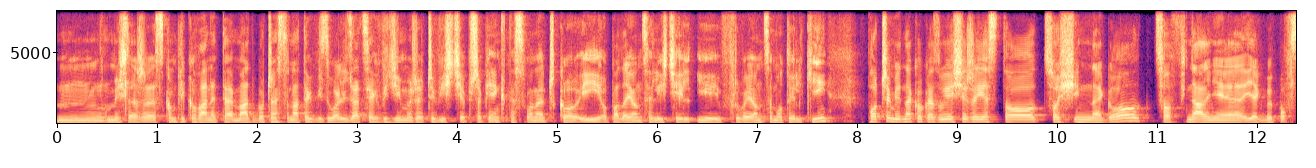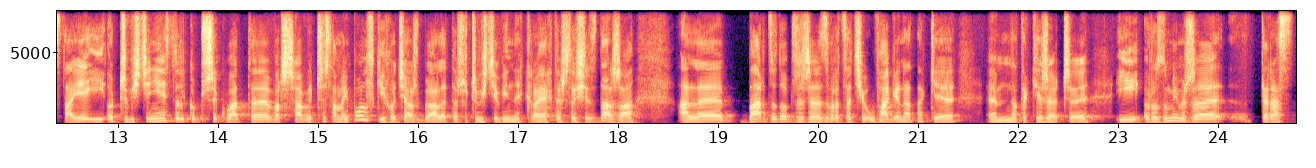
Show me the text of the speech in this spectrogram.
mm, myślę, że skomplikowany temat, bo często na tych wizualizacjach widzimy rzeczywiście przepiękne słoneczko i opadające liście i fruwające motylki, po czym jednak okazuje się, że jest to coś innego, co finalnie jakby powstaje i oczywiście nie jest to tylko przykład e, Warszawy czy samej Polski chociażby, ale też oczywiście w innych krajach też to się zdarza, ale bardzo dobrze, że zwracacie uwagę na takie, na takie rzeczy i rozumiem, że teraz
